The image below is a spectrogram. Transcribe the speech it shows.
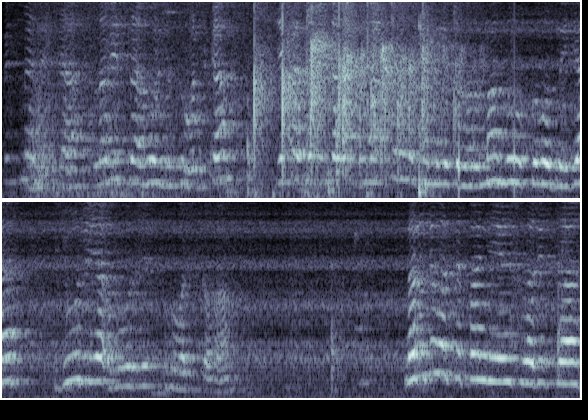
Письменниця Лариса Гордіс-Горська, яка завітала до нас знаменитого роману Холодний яр Юрія Гордіс-Горського. Народилася пані Лариса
